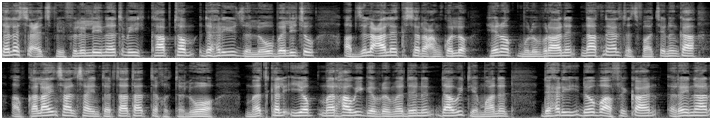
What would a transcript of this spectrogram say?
ሰለስተ ዕፅፊ ፍልልይ ነጥቢ ካብቶም ድሕሪኡ ዘለዉ በሊፁ ኣብ ዝለዓለ ክስራዕ እንከሎ ሄኖክ ሙሉብርሃንን ናትናኤል ተስፋፅዮንን ከኣ ኣብ ካልኣይን ሳልሳይን ተርታታት ተኸተልዎ መትከል እዮብ መርሃዊ ገብረ መድህንን ዳዊት የማነን ድሕሪ ደቡብ ኣፍሪቃውያን ሬናር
